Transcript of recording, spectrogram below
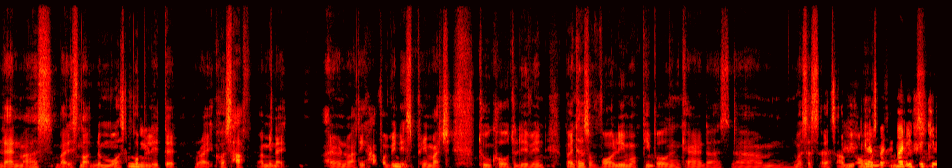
landmass, but it's not the most populated, yeah. right? Because half, I mean, like I don't know. I think half of it mm. pretty much too cold to live in. But in terms of volume of people in Canada, um, versus us, are we almost? Yeah, but, but if you can,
